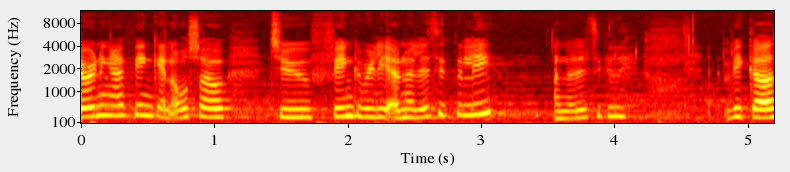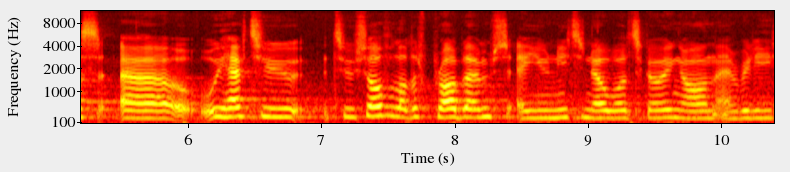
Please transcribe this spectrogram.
learning, I think, and also to think really analytically, analytically, because uh, we have to, to solve a lot of problems and you need to know what's going on and really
